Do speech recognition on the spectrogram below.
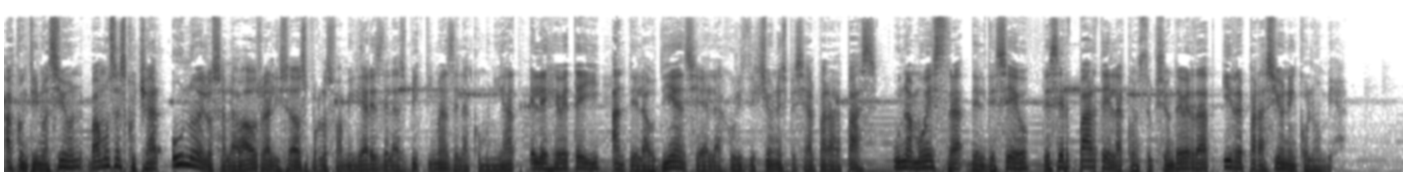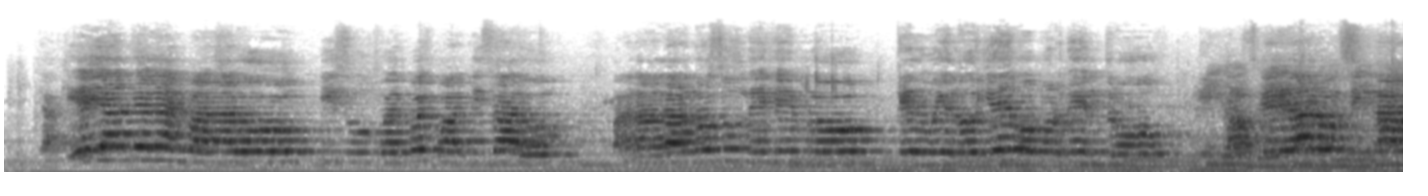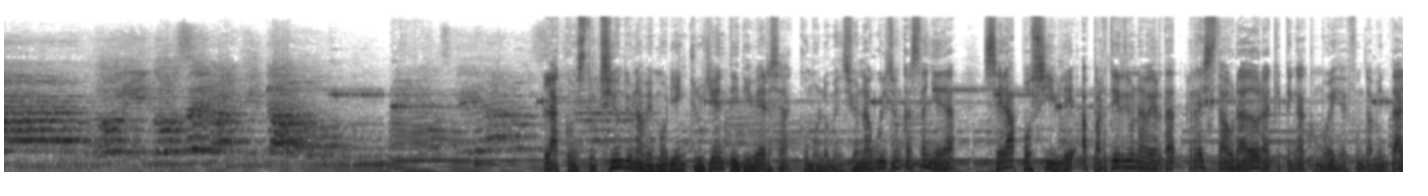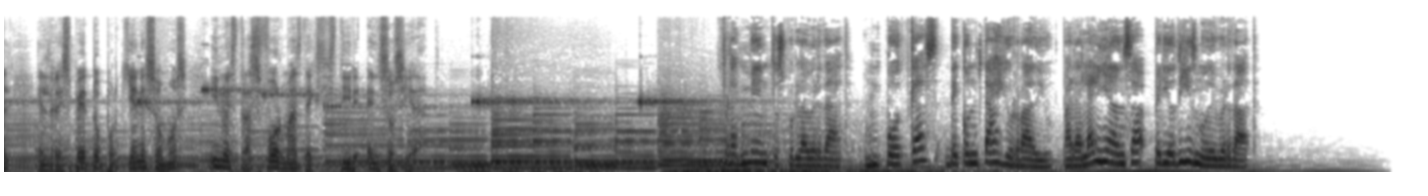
A continuación, vamos a escuchar uno de los alabados realizados por los familiares de las víctimas de la comunidad LGBTI ante la audiencia de la Jurisdicción Especial para la Paz, una muestra del deseo de ser parte de la construcción de verdad y reparación en Colombia. La construcción de una memoria incluyente y diversa, como lo menciona Wilson Castañeda, será posible a partir de una verdad restauradora que tenga como eje fundamental el respeto por quienes somos y nuestras formas de existir en sociedad. Fragmentos por la Verdad, un podcast de Contagio Radio para la Alianza Periodismo de Verdad.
